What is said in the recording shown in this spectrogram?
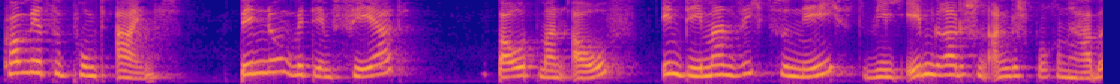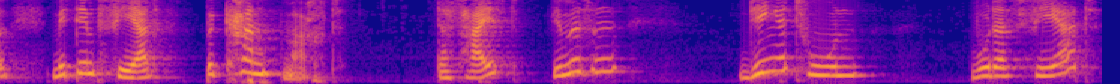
Kommen wir zu Punkt 1. Bindung mit dem Pferd baut man auf, indem man sich zunächst, wie ich eben gerade schon angesprochen habe, mit dem Pferd bekannt macht. Das heißt, wir müssen Dinge tun, wo das Pferd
